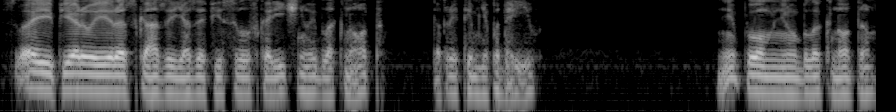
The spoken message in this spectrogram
Свои первые рассказы я записывал в коричневый блокнот, который ты мне подарил. — Не помню блокнота,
